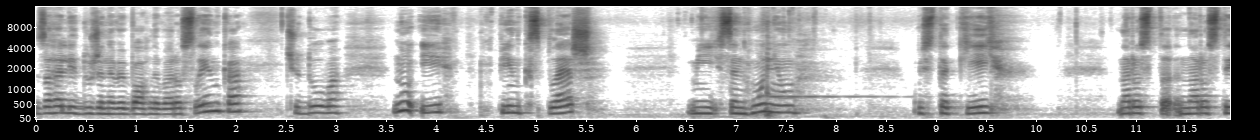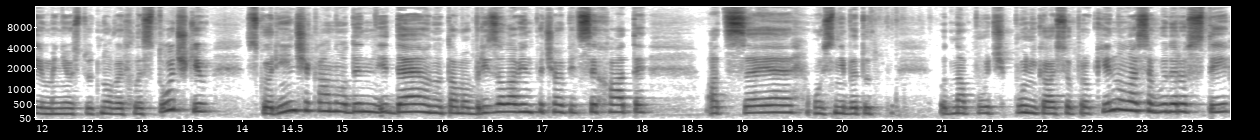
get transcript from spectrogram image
Взагалі дуже невибаглива рослинка, чудова. Ну і Pink Splash, мій сингоніум. Ось такий. Наростив мені ось тут нових листочків. З корінчика ну, один іде, ну, там обрізала, він почав підсихати. А це ось ніби тут одна пунька ось прокинулася, буде рости.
